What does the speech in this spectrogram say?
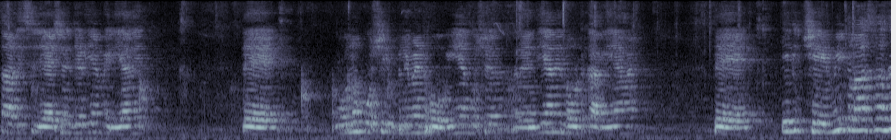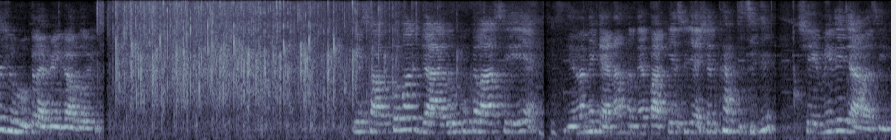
ਤੁਹਾਡੀ ਸੁਜੈਸ਼ਨ ਜਿਹੜੀਆਂ ਮਿਲੀਆਂ ਨੇ, ਤੇ ਉਹਨੂੰ ਕੁਝ ਇੰਪਲੀਮੈਂਟ ਹੋ ਗਈਆਂ ਕੁਝ ਰਹਿੰਦੀਆਂ ਨੇ ਨੋਟ ਕਰ ਲਈਆਂ ਮੈਂ। ਤੇ ਇੱਕ 6ਵੀਂ ਕਲਾਸ ਵਾਸਤੇ ਜ਼ਰੂਰ ਕਲੈਪਿੰਗ ਕਰ ਦਿਓ। ਜੀ। ਸਭ ਤੋਂ ਵੱਧ ਜਾਗਰੂਕ ਕਲਾਸ ਇਹ ਹੈ। ਜਿਨ੍ਹਾਂ ਨੇ ਕਹਿਣਾ ਮੰਨਿਆ, ਬਾਕੀ ਸੁਜੈਸ਼ਨ ਘੱਟ ਸੀਗੇ। 6ਵੀਂ ਦੇ ਜ਼ਿਆਦਾ ਸੀ।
